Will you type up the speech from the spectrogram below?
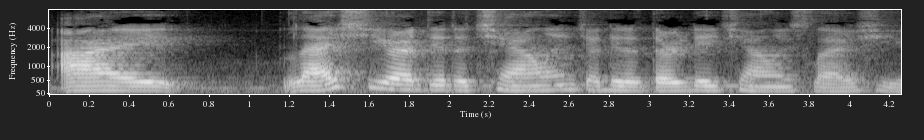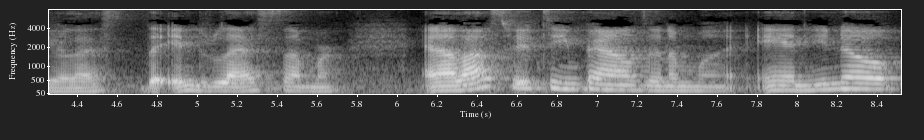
I last year I did a challenge. I did a 30 day challenge last year, last the end of last summer, and I lost 15 pounds in a month. And you know,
